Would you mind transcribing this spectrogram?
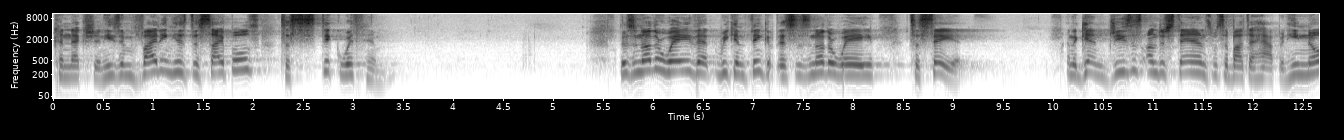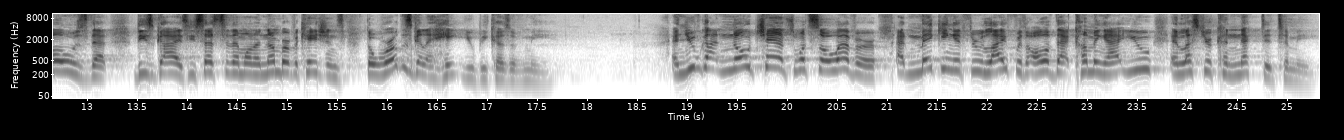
connection, he's inviting his disciples to stick with him. There's another way that we can think of this, is another way to say it. And again, Jesus understands what's about to happen. He knows that these guys, he says to them on a number of occasions, the world is going to hate you because of me. And you've got no chance whatsoever at making it through life with all of that coming at you unless you're connected to me.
